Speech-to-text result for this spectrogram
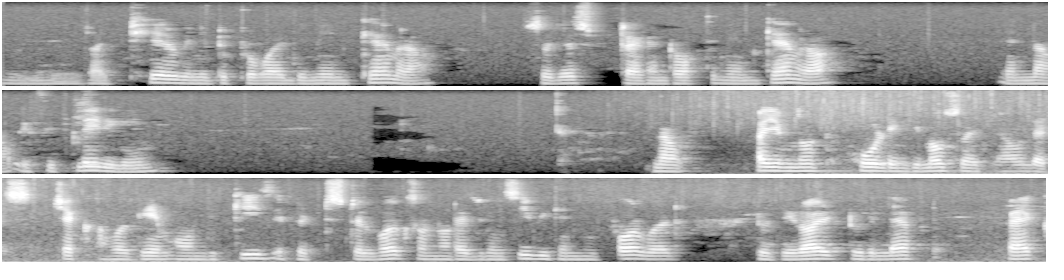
Mm, right here we need to provide the main camera. So just drag and drop the main camera. And now if we play the game now I am not holding the mouse right now. Let's check our game on the keys if it still works or not. As you can see we can move forward to the right to the left back.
